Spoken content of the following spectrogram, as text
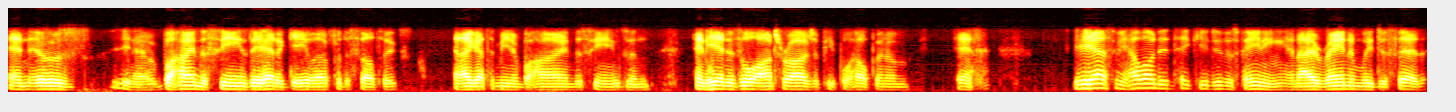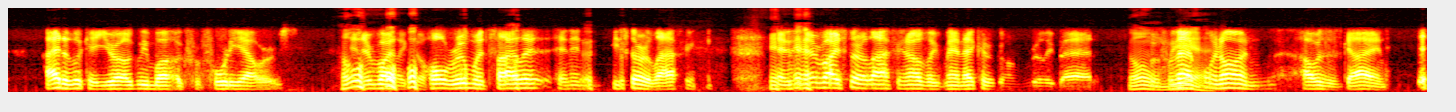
and it was you know behind the scenes. They had a gala for the Celtics, and I got to meet him behind the scenes, and and he had his little entourage of people helping him, and he asked me how long did it take you to do this painting, and I randomly just said I had to look at your ugly mug for 40 hours. And everybody, like the whole room went silent, and then he started laughing, and, and everybody started laughing. And I was like, "Man, that could have gone really bad." Oh but from man. that point on, I was his guy, and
